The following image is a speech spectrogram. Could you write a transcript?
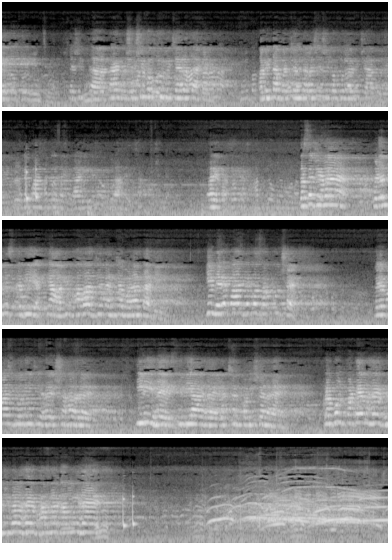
काय शशी कपूर विचारत आहे. अमिताभ बच्चन त्याला शशी कपूरला विचारतोय. गाडी अरे तसं जेव्हा फडणवीस कधी त्या आविर्भावात जे त्यांच्या मनात आहे की मेरे पास देखो सब कुछ है. मेरे पास मोदी जी है शाह है ईडी है, सीबीआई है इलेक्शन कमीशन है। प्रफुल पटेल है, भुजबल है, भावना गांधी है।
